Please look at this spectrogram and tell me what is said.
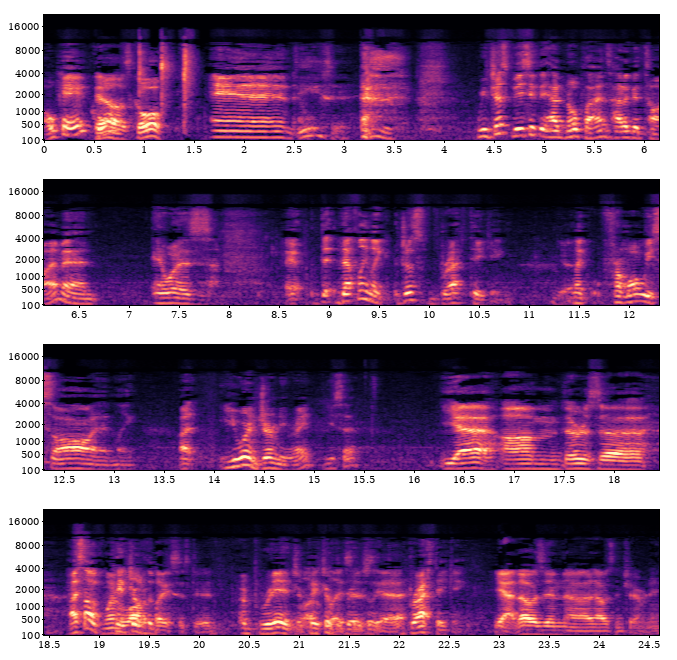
okay, cool. yeah that's cool And easy we just basically had no plans, had a good time, and it was de- definitely like just breathtaking. Yeah. Like from what we saw and like, uh, you were in Germany, right? You said. Yeah, um, there's a I saw a went a lot of the places, dude. a bridge, A a lot of picture of the bridge, like, yeah. breathtaking. Yeah, that was in uh, that was in Germany.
